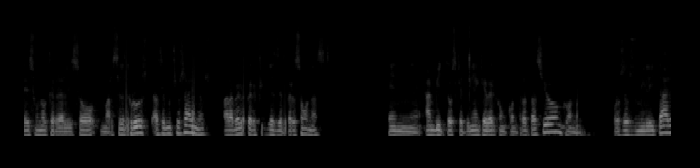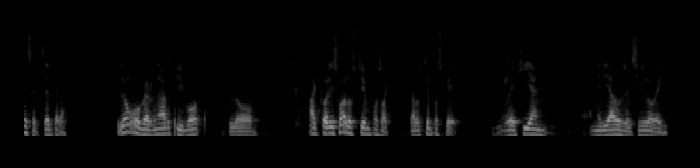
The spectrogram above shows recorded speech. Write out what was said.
es uno que realizó Marcel Cruz hace muchos años para ver perfiles de personas en ámbitos que tenían que ver con contratación, con procesos militares, etc. Y luego Bernard Pivot lo actualizó a los tiempos, a los tiempos que regían a mediados del siglo XX.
